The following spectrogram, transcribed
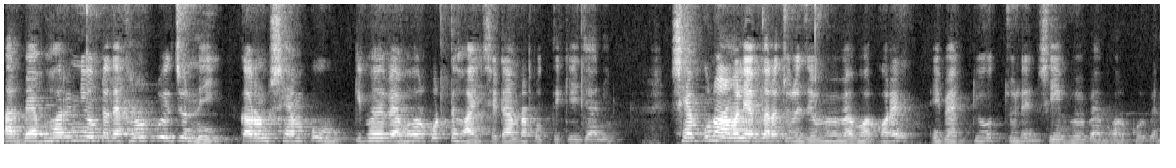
আর ব্যবহারের নিয়মটা দেখানোর প্রয়োজন নেই, কারণ শ্যাম্পু কীভাবে ব্যবহার করতে হয় সেটা আমরা প্রত্যেকেই জানি। শ্যাম্পু নর্মালি আপনারা চুলে যেভাবে ব্যবহার করেন, এই ব্যাগটিও চুলে সেইভাবে ব্যবহার করবেন।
